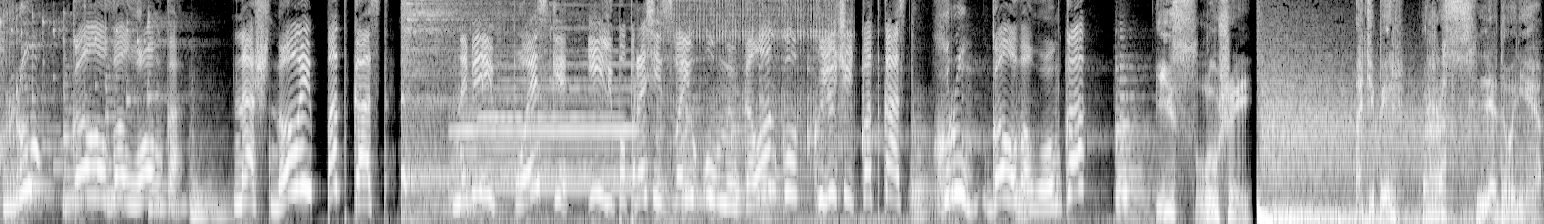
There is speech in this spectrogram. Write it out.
Хрум головоломка Наш новый подкаст. Набери в поиске или попроси свою умную колонку Включить подкаст Хрум головоломка И слушай. А теперь расследование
